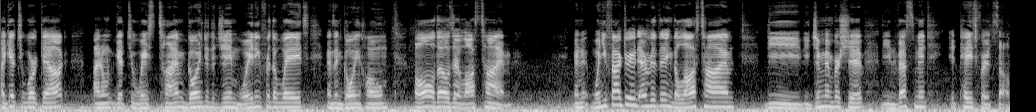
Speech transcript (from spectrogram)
I get to work out. I don't get to waste time going to the gym, waiting for the weights, and then going home. All those are lost time. And when you factor in everything, the lost time, the, the gym membership, the investment, it pays for itself.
